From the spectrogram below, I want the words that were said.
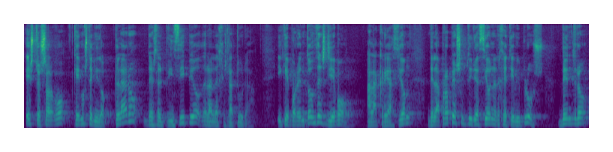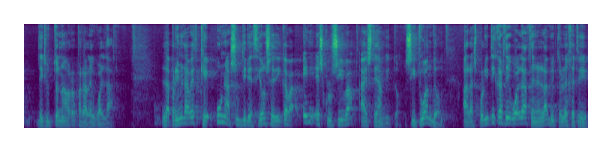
Esto es algo que hemos tenido claro desde el principio de la legislatura y que por entonces llevó a la creación de la propia subdirección LGTBI+, dentro del Instituto Navarro para la Igualdad. La primera vez que una subdirección se dedicaba en exclusiva a este ámbito, situando a las políticas de igualdad en el ámbito LGTBI+,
